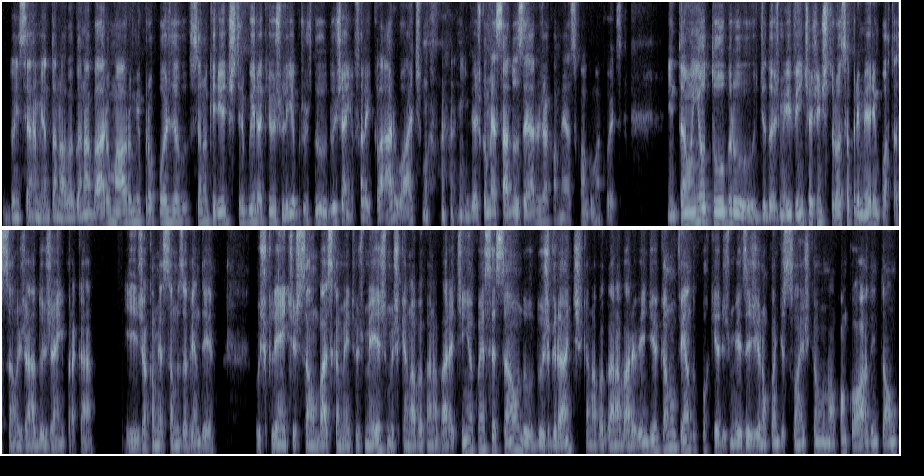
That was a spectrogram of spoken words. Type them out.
do encerramento da Nova Guanabara, o Mauro me propôs se eu não queria distribuir aqui os livros do, do Gen. Eu falei, claro, ótimo. em vez de começar do zero, já começo com alguma coisa. Então, em outubro de 2020, a gente trouxe a primeira importação já do GEM para cá e já começamos a vender. Os clientes são basicamente os mesmos que a Nova Guanabara tinha, com exceção do, dos grandes que a Nova Guanabara vendia, que eu não vendo porque eles me exigiram condições que eu não concordo. Então,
